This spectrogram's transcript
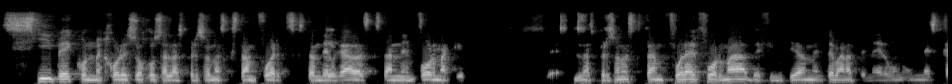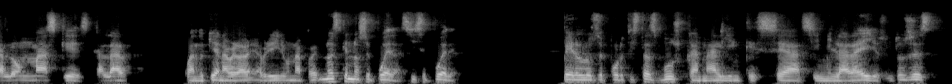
sí ve con mejores ojos a las personas que están fuertes, que están delgadas, que están en forma, que las personas que están fuera de forma definitivamente van a tener un, escalón más que escalar cuando quieran abrir una... No es que no se pueda, sí se puede, pero los deportistas buscan a alguien que sea similar a ellos. Entonces,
